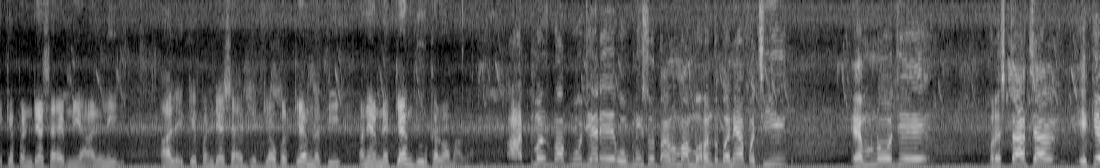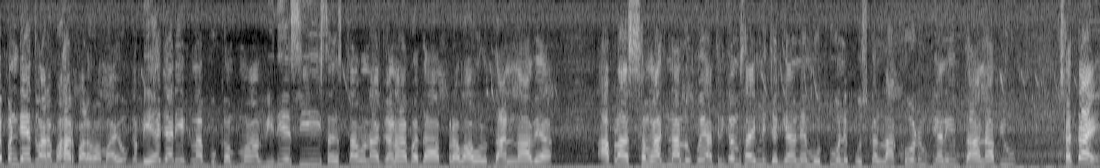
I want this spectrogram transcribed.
એકે પંડ્યા સાહેબની હાલની હાલ એકે પંડ્યા સાહેબ જગ્યા ઉપર કેમ નથી અને એમને કેમ દૂર કરવામાં આવ્યા? આત્મન બાપુ જ્યારે ઓગણીસો ત્રાણુંમાં મહંત બન્યા પછી એમનો જે ભ્રષ્ટાચાર એકે પંડ્યા દ્વારા બહાર પાડવામાં આવ્યો કે બે હજાર એકના ભૂકંપમાં વિદેશી સંસ્થાઓના ઘણા બધા પ્રવાહો દાનના આવ્યા. આપણા સમાજના લોકોએ આ ત્રિકમ સાહેબની જગ્યાને મોટું અને પુષ્કળ લાખો રૂપિયાની દાન આપ્યું. છતાંય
